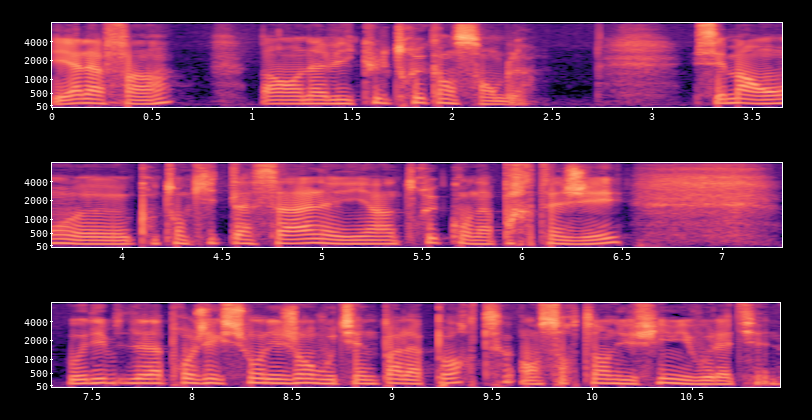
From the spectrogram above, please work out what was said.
Et à la fin, bah, on a vécu le truc ensemble. C'est marrant, euh, quand on quitte la salle, il y a un truc qu'on a partagé. Au début de la projection, les gens vous tiennent pas la porte. En sortant du film, ils vous la tiennent.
